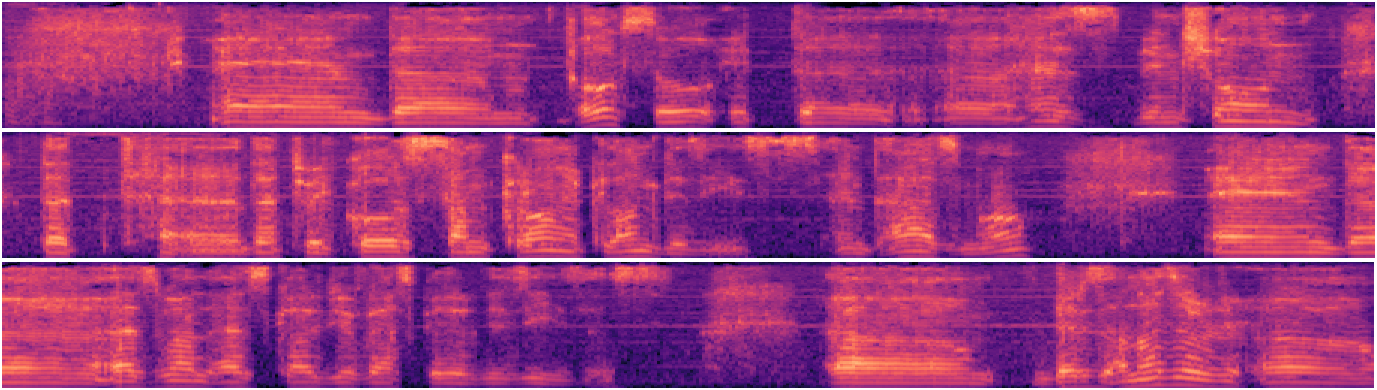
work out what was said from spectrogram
Mm-hmm. And um, also, it uh, uh, has been shown that uh, that will cause some chronic lung disease and asthma, and uh, as well as cardiovascular diseases. Um, there is another uh,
